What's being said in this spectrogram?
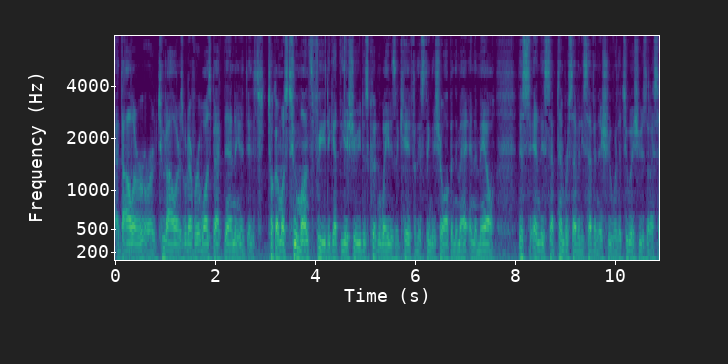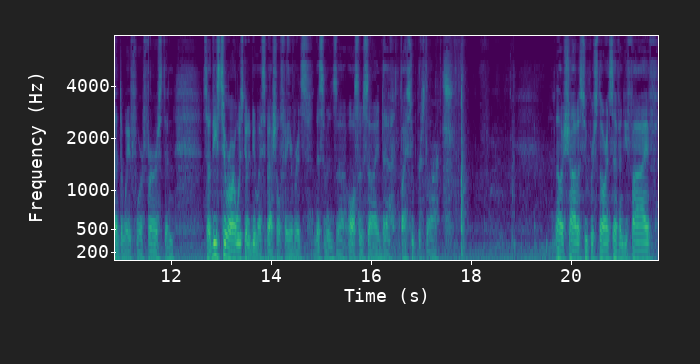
a dollar or two dollars, whatever it was back then. It, it, took almost two months for you to get the issue. You just couldn't wait as a kid for this thing to show up in the in the mail. This and the September '77 issue were the two issues that I sent away for first, and so these two are always going to be my special favorites. This one's uh, also signed uh, by Superstar. Another shot of Superstar in 75.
